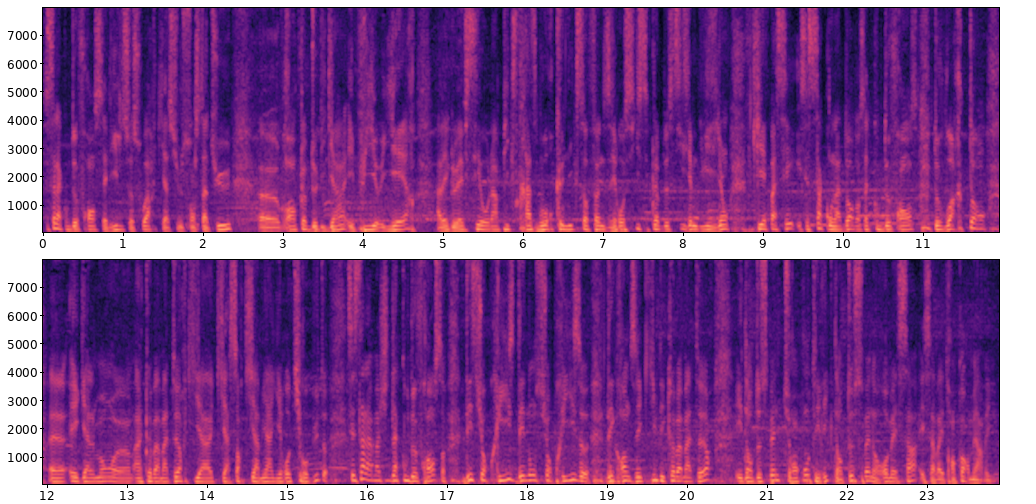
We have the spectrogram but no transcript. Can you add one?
C'est ça la Coupe de France, c'est Lille ce soir qui assume son statut, euh, grand club de Ligue 1. Et puis euh, hier, avec le FC Olympique Strasbourg, Königshofen 06, club de 6 division, qui est passé. Et c'est ça qu'on adore dans cette Coupe de France, de voir tant euh, également un club amateur qui a, qui a sorti Amiens hier au tir au but. C'est ça la magie de la Coupe de France. Des surprises, des non-surprises, des grandes équipes, des clubs amateurs. Et dans deux semaines, tu rencontres Eric, dans deux semaines, on remet ça et ça va être encore merveilleux.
